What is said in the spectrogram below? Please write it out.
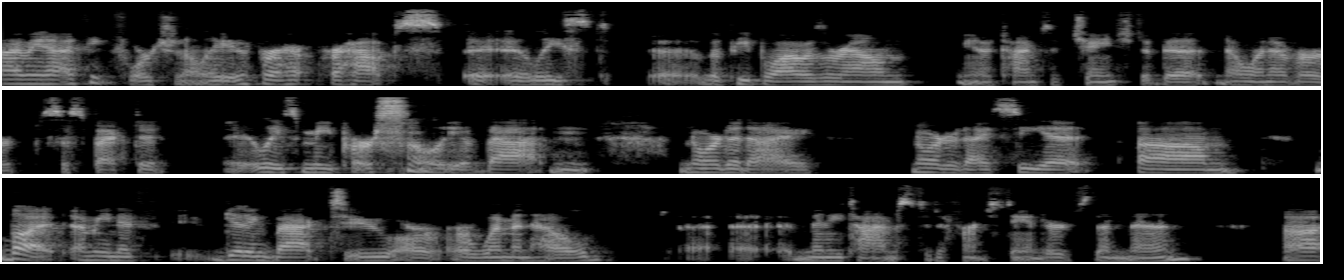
I mean, I think fortunately, perhaps at least uh, the people I was around, you know, times have changed a bit. No one ever suspected, at least me personally, of that, and nor did I, nor did I see it. Um, but I mean, if getting back to are, are women held uh, many times to different standards than men? Uh,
